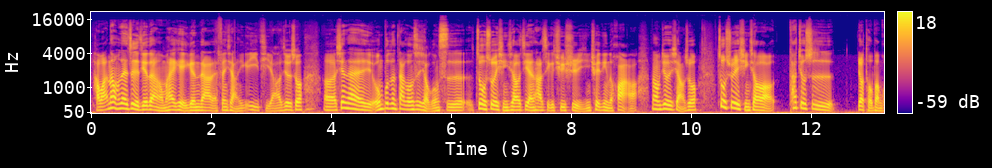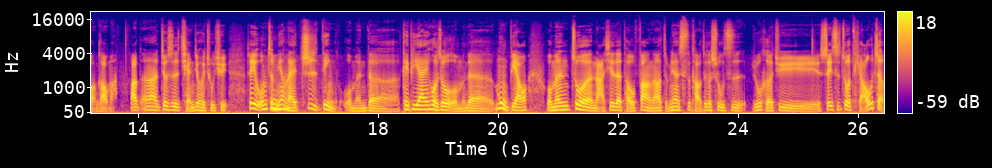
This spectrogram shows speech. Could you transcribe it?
好吧。那我们在这个阶段，我们还可以跟大家来分享一个议题啊，就是说，呃，现在我们不论大公司小公司做数位行销。既然它是一个趋势，已经确定的话啊，那我们就是想说，做数业行销啊，它就是要投放广告嘛，啊，那就是钱就会出去。所以我们怎么样来制定我们的 KPI，或者说我们的目标？我们做哪些的投放？然后怎么样思考这个数字如何去随时做调整？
